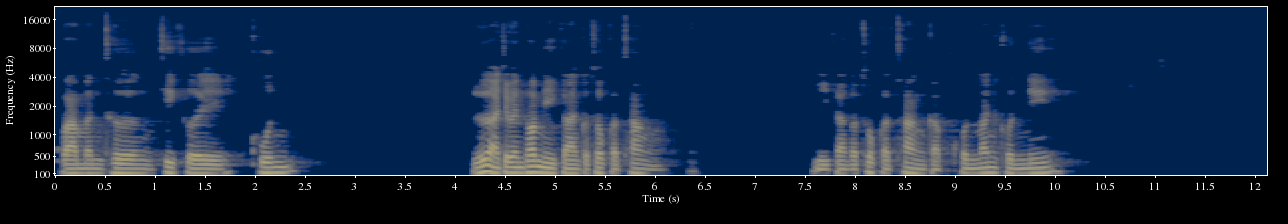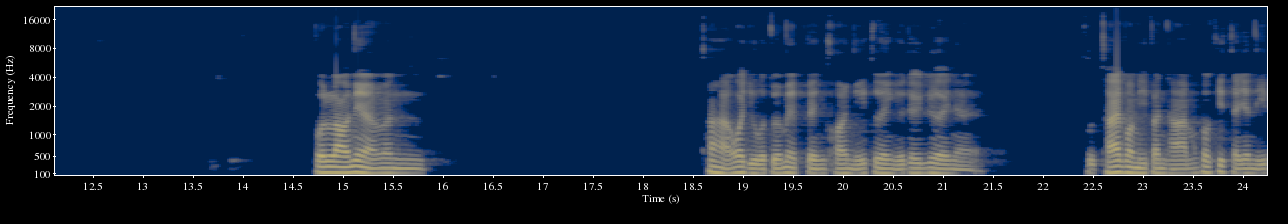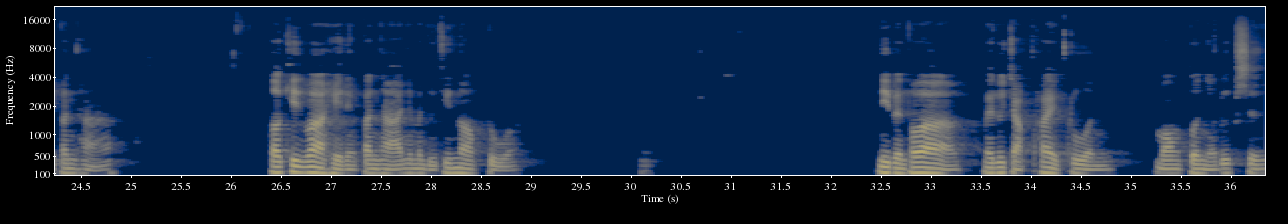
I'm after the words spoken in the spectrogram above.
ความบันเทิงที่เคยคุ้น หรืออาจจะเป็นเพราะมีการกระทบกระทั่ง มีการกระทบกระทั่งกับคนนั้นคนนี้ คนเราเนี่ยมัน ถ้าหากว่าอยู่กับตัวไม่เป็นคอยหนีตัวเองอยู่เรื่อยๆเนี่ย สุดท้ายพอมีปัญหามันก็คิดแต่จะหนีปัญหา เพราะคิดว่าเหตุแห่งปัญหาเนี่ยมันอยู่ที่นอกตัว นี่เป็นเพราะว่าไม่รู้จักใคร่ครวญมองตนอย่างลึกซึ้ง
